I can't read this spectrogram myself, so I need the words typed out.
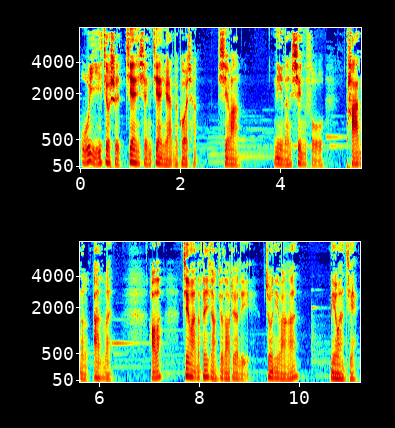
无疑就是渐行渐远的过程，希望你能幸福，他能安稳。好了，今晚的分享就到这里，祝你晚安，明晚见。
